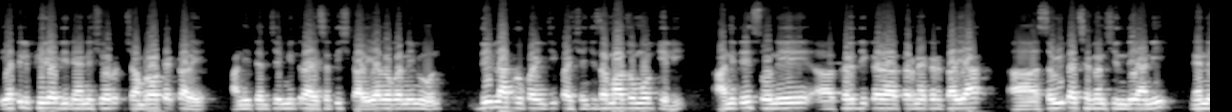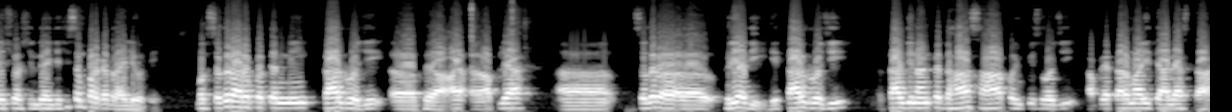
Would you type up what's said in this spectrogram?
यातील फिर्यादी ज्ञानेश्वर शामराव टेकाळे आणि त्यांचे मित्र आहे सतीश काळे या दोघांनी मिळून दीड लाख रुपयांची पैशांची जमाजमव केली आणि ते सोने खरेदी कर- करण्याकरिता या सविता छगन शिंदे आणि ज्ञानेश्वर शिंदे यांच्याशी संपर्कात राहिले होते. मग सदर आरोपत्यांनी काल रोजी आपल्या सदर फिर्यादी हे काल रोजी काल दिनांक दहा सहा पंचवीस रोजी आपल्या करमाळा इथे आले असता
